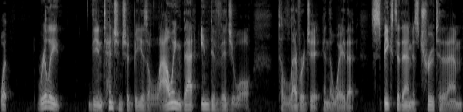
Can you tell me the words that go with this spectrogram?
what really the intention should be is allowing that individual to leverage it in the way that speaks to them, is true to them.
